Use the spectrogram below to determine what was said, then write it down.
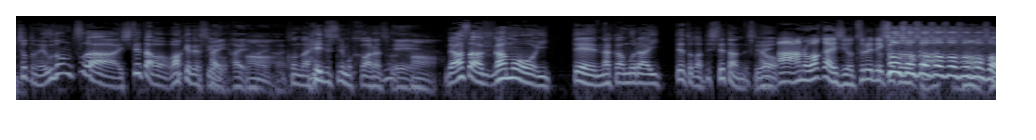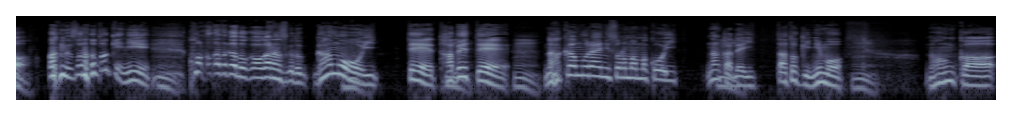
ちょっとね、うどんツアーしてたわけですよ。はいはいはいはい。こんな平日にもかかわらず。えで、朝、蒲生行って、中村行ってとかってしてたんですよ。あ、あの若い氏を連れて行そうそうそうそううそうそう。そう。で、その時に、この方かどうかわからないんですけど、蒲生行って、食べて、うん。中村にそのままこうい、なんかで行った時にも、なんか、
